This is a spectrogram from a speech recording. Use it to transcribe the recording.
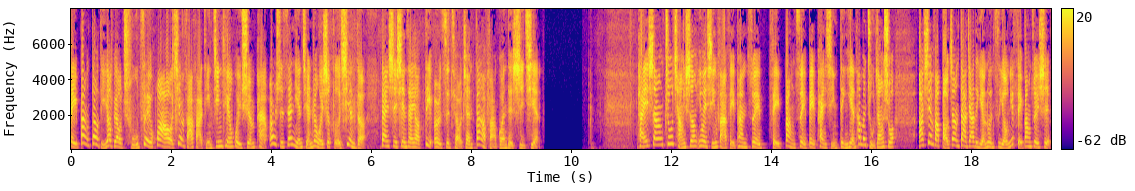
诽谤到底要不要除罪化哦？宪法法庭今天会宣判。二十三年前认为是合宪的，但是现在要第二次挑战大法官的事件。台商朱长生因为刑法诽判罪、诽谤罪被判刑定谳，他们主张说。而，宪法保障大家的言论自由，你诽谤罪是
